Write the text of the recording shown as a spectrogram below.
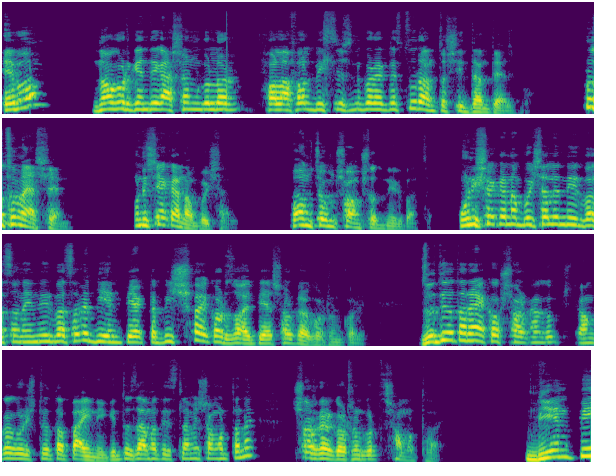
এবং নগর কেন্দ্রিক আসনগুলোর ফলাফল বিশ্লেষণ করে একটা চূড়ান্ত সিদ্ধান্তে আসব। প্রথমে আসেন উনিশশো একানব্বই সাল, পঞ্চম সংসদ নির্বাচন। উনিশশো একানব্বই সালের নির্বাচনে নির্বাচনে বিএনপি একটা বিস্ময়কর জয় পেয়ে সরকার গঠন করে। যদিও তারা একক সরকার সংখ্যাগরিষ্ঠতা পায়নি, কিন্তু জামাত ইসলামের সমর্থনে সরকার গঠন করতে সমর্থ হয়। বিএনপি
